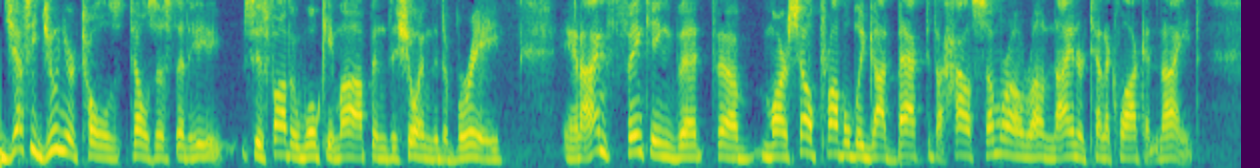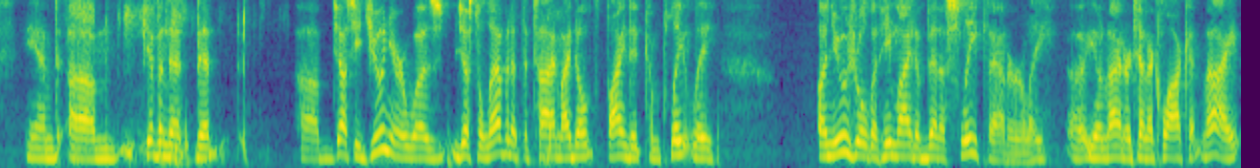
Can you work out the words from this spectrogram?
Jesse Jr. tells tells us that he his father woke him up and to show him the debris. And I'm thinking that uh, Marcel probably got back to the house somewhere around nine or ten o'clock at night. And um, given that that uh, Jesse Jr. was just 11 at the time, I don't find it completely unusual that he might have been asleep that early, uh, you know, nine or ten o'clock at night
